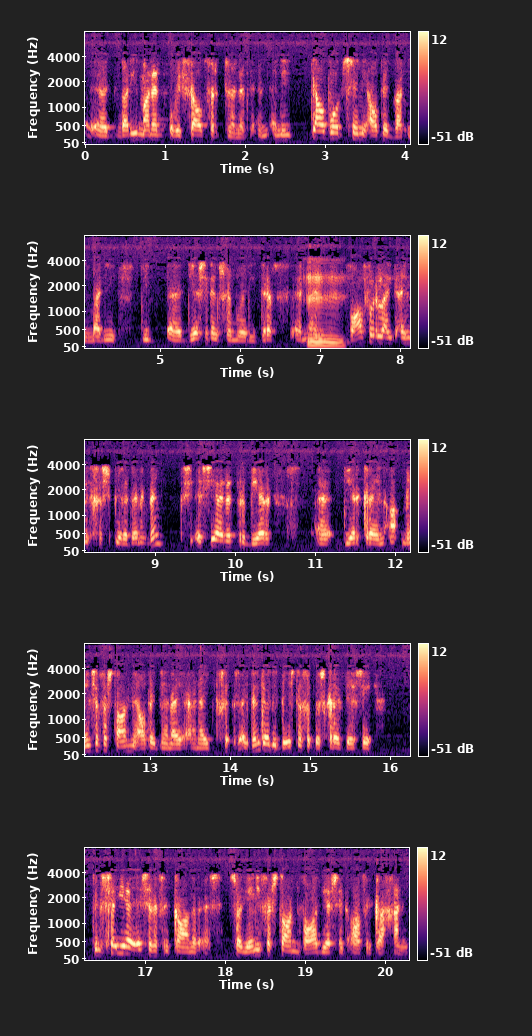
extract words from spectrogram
uh, wat die manne op die veld vertoon het. In in die telbord sê nie altyd wat nie, maar die die uh, deursettingsvermoë, die drif en, mm. en waarvoor hulle uiteindelik gespeel het. En ek dink sê hy dit probeer uh, deurkry en uh, mense verstaan nie altyd nie en hy en hy ek dink hy die beste beskryf het sê tensy jy 'n Suid-Afrikaner is, sal jy nie verstaan waartoe Suid-Afrika gaan nie.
